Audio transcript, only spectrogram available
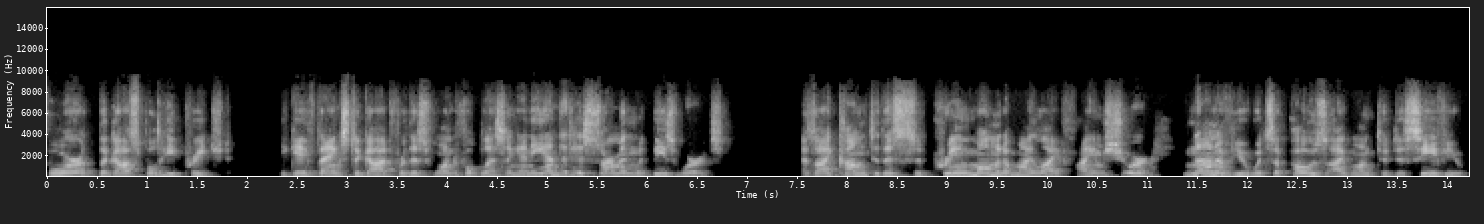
for the gospel he preached. He gave thanks to God for this wonderful blessing, and he ended his sermon with these words As I come to this supreme moment of my life, I am sure none of you would suppose I want to deceive you.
